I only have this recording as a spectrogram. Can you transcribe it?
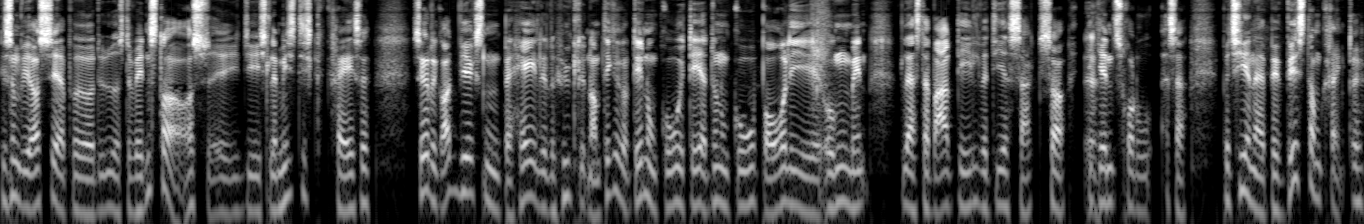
ligesom vi også ser på det yderste venstre, og også øh, i de islamistiske kredse, så kan det godt virke sådan behageligt og hyggeligt. Nå, det, kan, det er nogle gode idéer, det er nogle gode borgerlige øh, unge mænd. Lad os da bare dele, hvad de har sagt. Så Ja. igen, tror du, altså, partierne er bevidst omkring det,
